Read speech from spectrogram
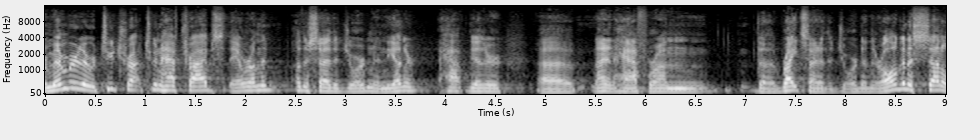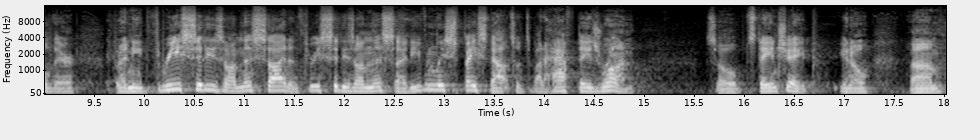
remember, there were two, tri- two and a half tribes. They were on the other side of the Jordan, and the other half, the other uh, nine and a half were on the right side of the Jordan. They're all going to settle there. But I need three cities on this side and three cities on this side, evenly spaced out, so it's about a half day's run. So stay in shape, you know. Um,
